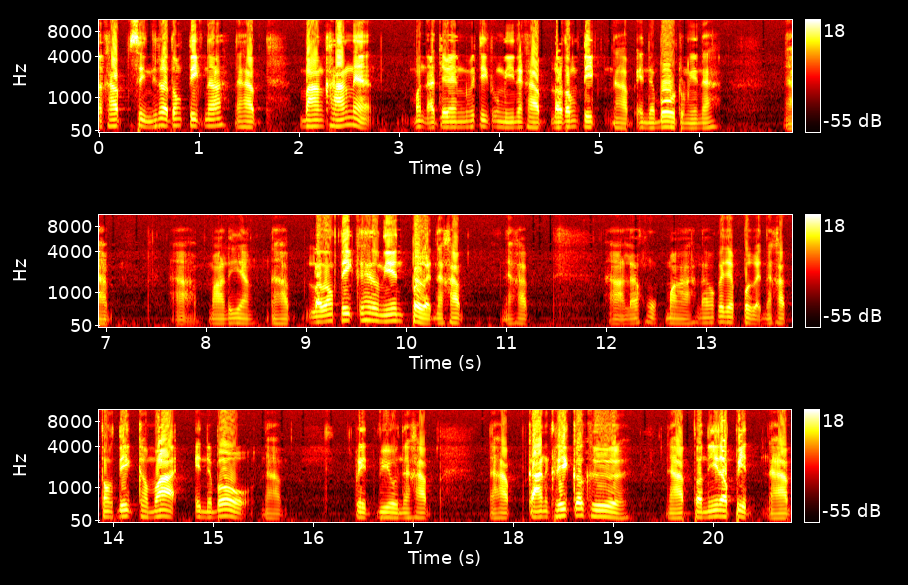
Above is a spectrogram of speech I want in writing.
นะครับ สิ่งที่เราต้องติ๊กนะนะครับ บางครั้งเนี่ยมันอาจจะยังไม่ติ๊กตรงนี้นะครับ เราต้องติ๊กนะครับ enable ตรงนี้นะนะครับอ่ามาหรือยังนะครับ เราต้องติ๊กให้ตรงนี้เปิดนะครับ นะครับอ่าแล้วหุบมาแล้วก็จะเปิดนะครับ ต้องติ๊กคำว่า enable นะครับ grid view นะครับนะครับ การคลิกก็คือนะครับ ตอนนี้เราปิดนะครับ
